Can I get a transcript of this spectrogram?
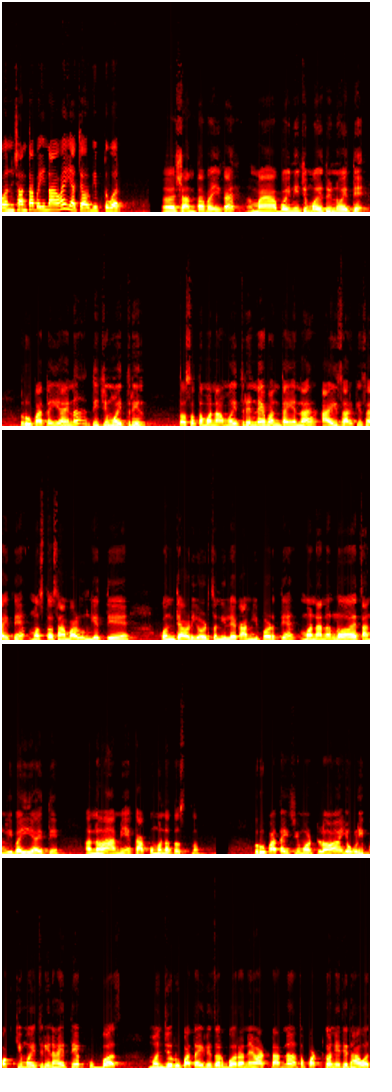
पण शांताबाई नाव आहे याच्यावर गिफ्टवर. शांताबाई काय? माझ्या बहिणीची मैत्रीण होते रुपाताई आहे ना तिची मैत्रीण. तसं तर मला मैत्रीण नाही बनता येणार. आईसारखीच आहे ते. मस्त सांभाळून घेते. कोणत्या अडी अडचणीले कामी पडते मनानं लय चांगली बाई आहे ते. अन आम्ही काकू म्हणत असतो. रुपाताईची म्हटलं एवढी पक्की मैत्रीण आहे ते खूपच. म्हणजे रुपाताईले जर बरं नाही वाटणार ना तर पटकन येते धावत.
